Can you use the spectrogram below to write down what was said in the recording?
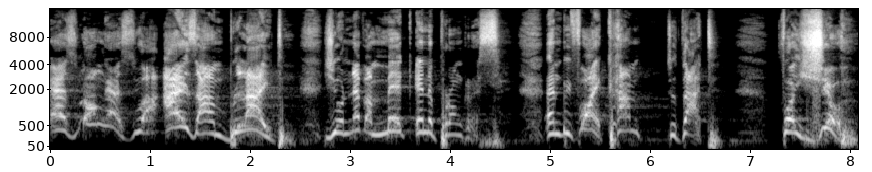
As long as your eyes are blind, you never make any progress. And before I come to that, for you,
